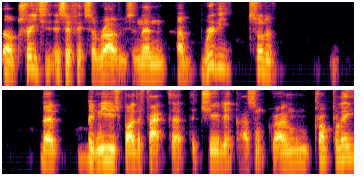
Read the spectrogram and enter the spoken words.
they'll treat it as if it's a rose and then uh, really sort of they're bemused by the fact that the tulip hasn't grown properly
